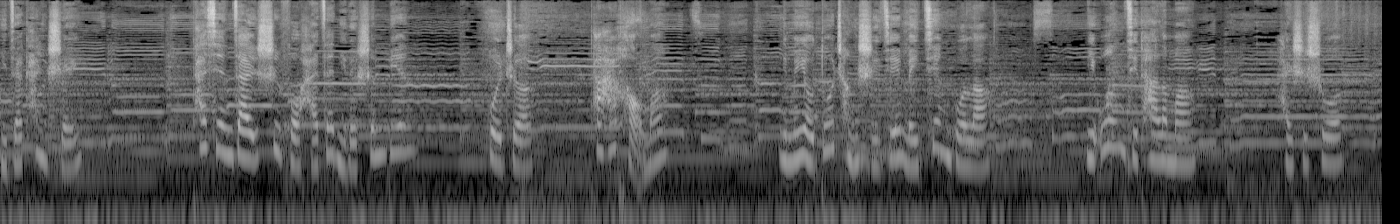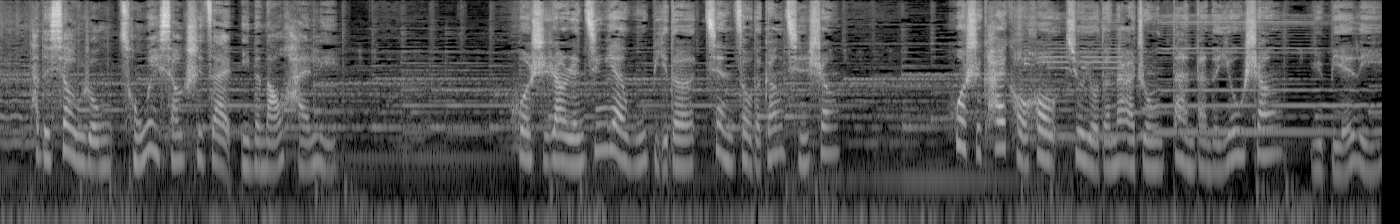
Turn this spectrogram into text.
你在看谁？他现在是否还在你的身边？或者，他还好吗？你们有多长时间没见过了？你忘记他了吗？还是说，他的笑容从未消失在你的脑海里？或是让人惊艳无比的间奏的钢琴声，或是开口后就有的那种淡淡的忧伤与别离。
